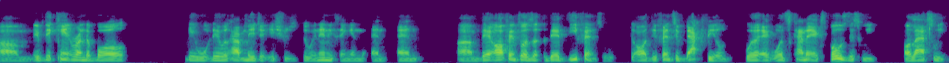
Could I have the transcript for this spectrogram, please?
Um, if they can't run the ball, they will they will have major issues doing anything. And and and um, their offense was their defense or defensive backfield was was kind of exposed this week or last week.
